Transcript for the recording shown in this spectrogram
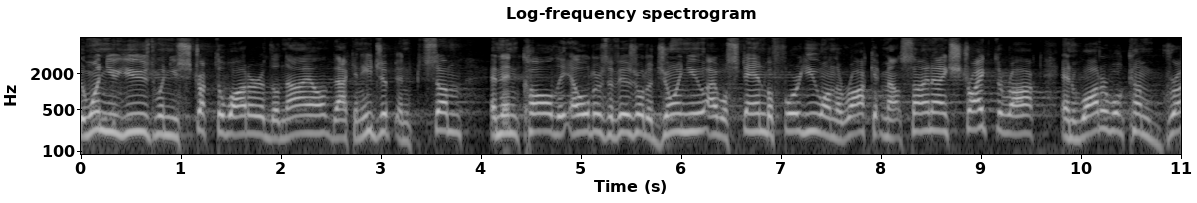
the one you used when you struck the water of the Nile back in Egypt, and some and then call the elders of Israel to join you. I will stand before you on the rock at Mount Sinai, strike the rock, and water will come gr-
